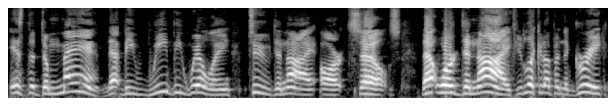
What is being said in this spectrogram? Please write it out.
is the demand that be, we be willing to deny ourselves. That word deny, if you look it up in the Greek,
